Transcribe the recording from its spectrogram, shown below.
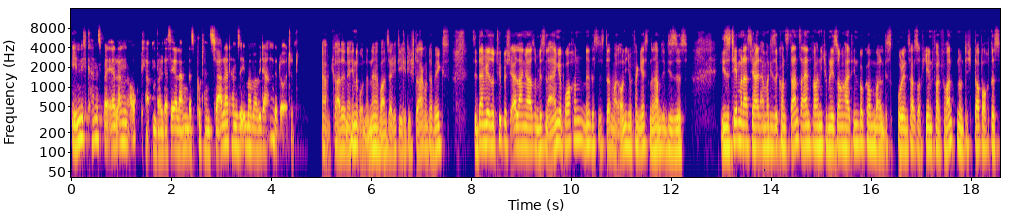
ähnlich kann es bei Erlangen auch klappen, weil das Erlangen das Potenzial hat, haben sie immer mal wieder angedeutet. Ja, gerade in der Hinrunde, ne, waren sie ja richtig, richtig stark unterwegs. Sind dann wieder so typisch Erlanger so ein bisschen eingebrochen, ne, das ist da mal auch nicht mehr vergessen. Dann haben sie dieses, dieses Thema, dass sie halt einfach diese Konstanz einfach nicht über die Saison halt hinbekommen, weil das Potenzial ist auf jeden Fall vorhanden und ich glaube auch, dass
